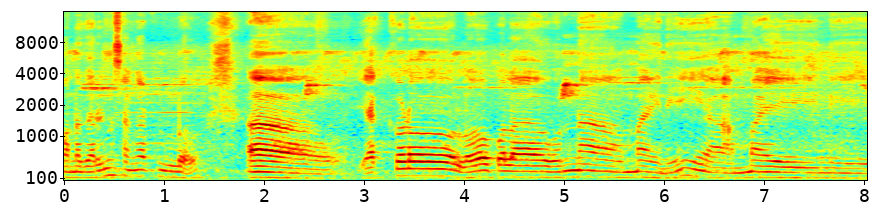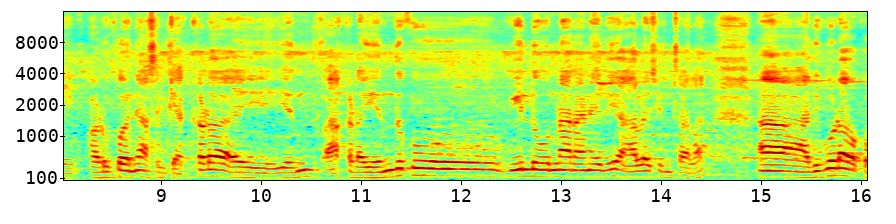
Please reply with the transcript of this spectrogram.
మొన్న జరిగిన సంఘటనలో ఎక్కడో లోపల ఉన్న అమ్మాయిని ఆ అమ్మాయిని పడుకొని అసలుకి ఎక్కడ ఎందు అక్కడ ఎందుకు వీళ్ళు ఉన్నారనేది ఆలోచించాలా? అది కూడా ఒక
